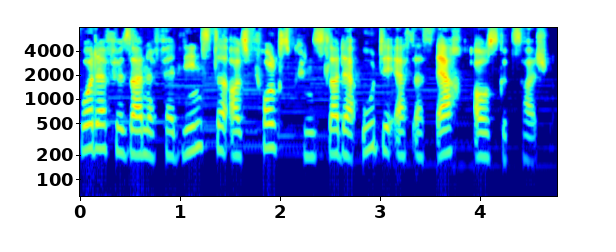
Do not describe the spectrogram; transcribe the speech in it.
wurde er für seine Verdienste als Volkskünstler der UdSSR ausgezeichnet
